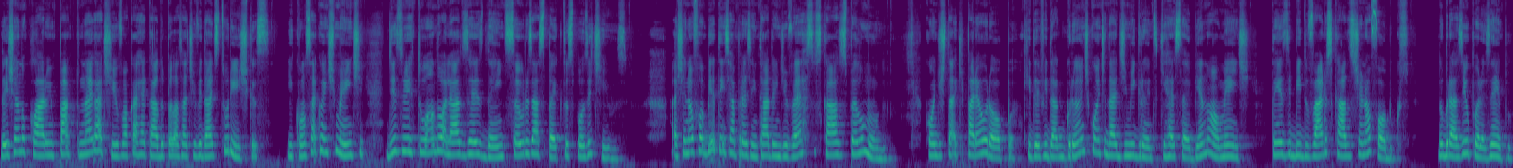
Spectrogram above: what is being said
deixando claro o impacto negativo acarretado pelas atividades turísticas e, consequentemente, desvirtuando o olhar dos residentes sobre os aspectos positivos. A xenofobia tem se apresentado em diversos casos pelo mundo, com destaque para a Europa, que, devido à grande quantidade de imigrantes que recebe anualmente, tem exibido vários casos xenofóbicos. No Brasil, por exemplo,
